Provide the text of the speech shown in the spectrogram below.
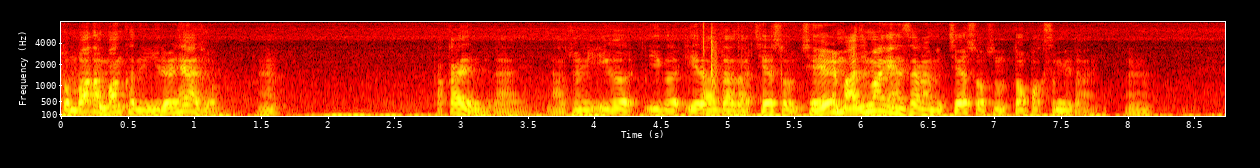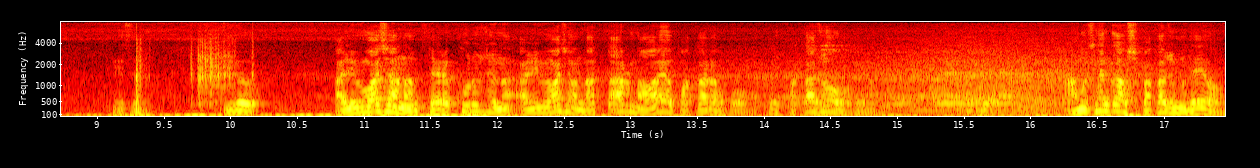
돈 받은 만큼 일을 해야죠. 예? 바꿔야 됩니다. 나중에 이거 이거 일하다가 재수 제일 마지막에 한 사람이 재수 없으면 또 박습니다. 예? 그래서 이거 알리미와샤는 베라크루즈는 알리미와샤는 나 따로 나와요 바꿔라고. 그래 바꿔줘 그냥. 아무 생각 없이 바꿔주면 돼요.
